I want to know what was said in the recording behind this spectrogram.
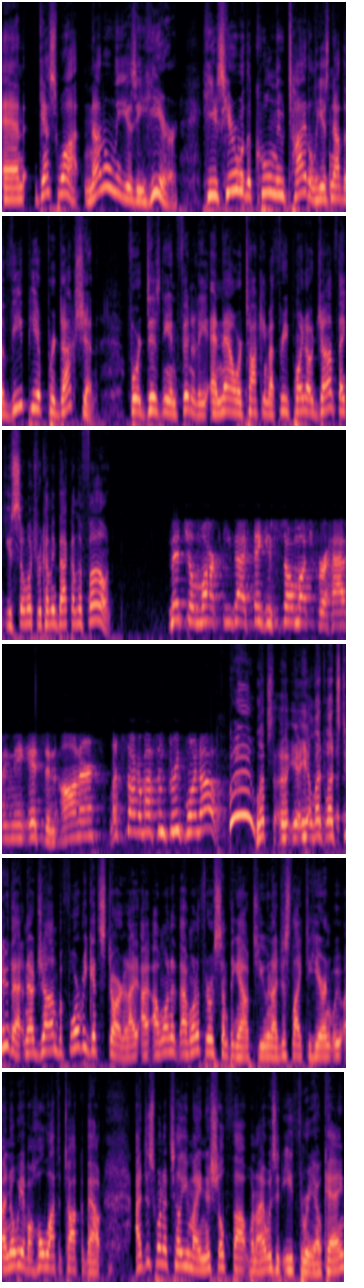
And guess what? Not only is he here, he's here with a cool new title. He is now the VP of production for Disney Infinity. And now we're talking about 3.0. John, thank you so much for coming back on the phone. Mitchell, Mark, you guys, thank you so much for having me. It's an honor. Let's talk about some oh. 3.0. Woo! Let's uh, yeah, yeah let, let's do that now, John. Before we get started, I I want to I want to throw something out to you, and I just like to hear. And we, I know we have a whole lot to talk about. I just want to tell you my initial thought when I was at E3. Okay.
